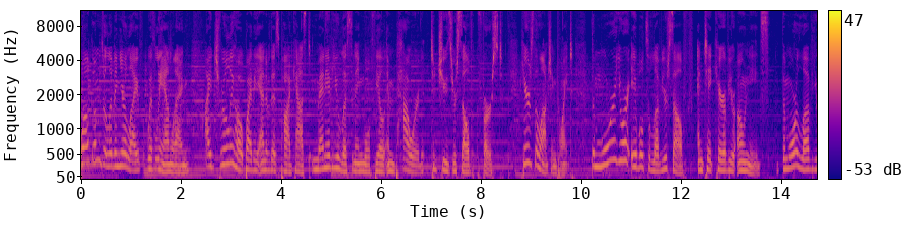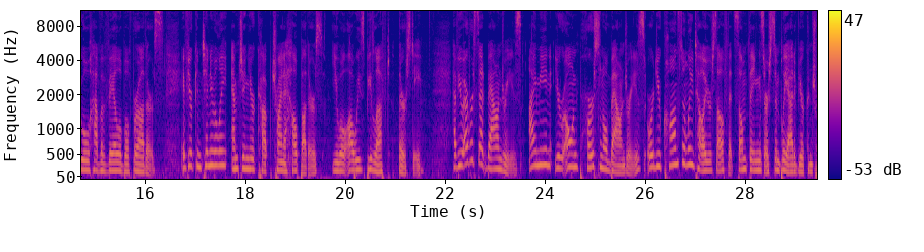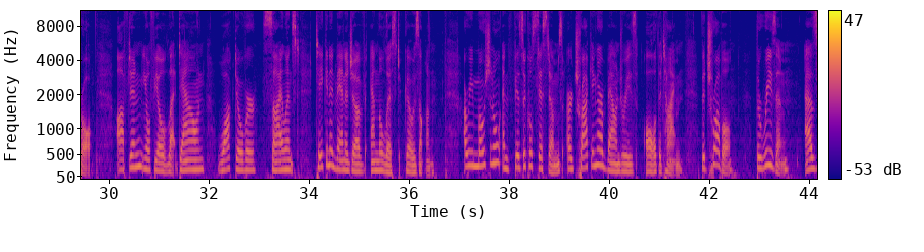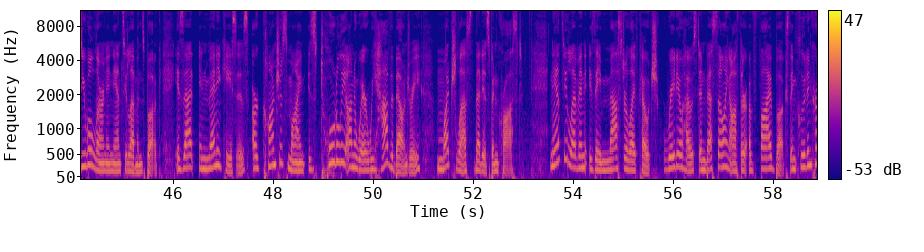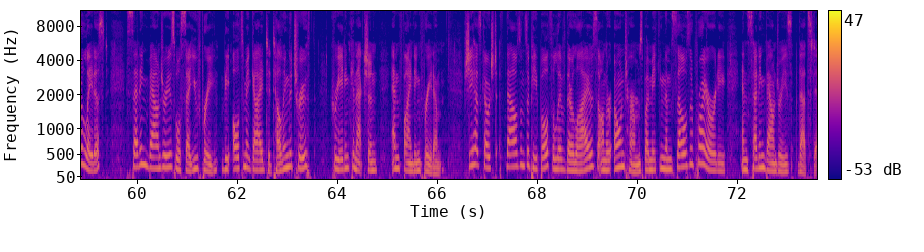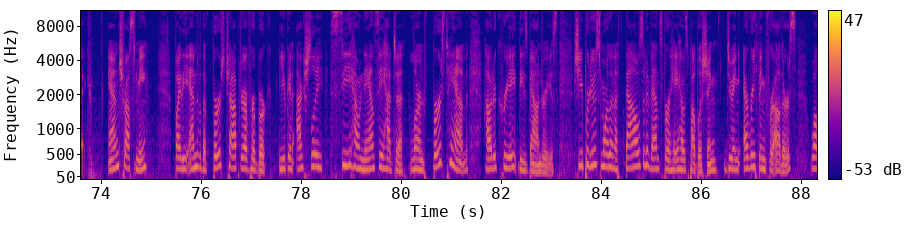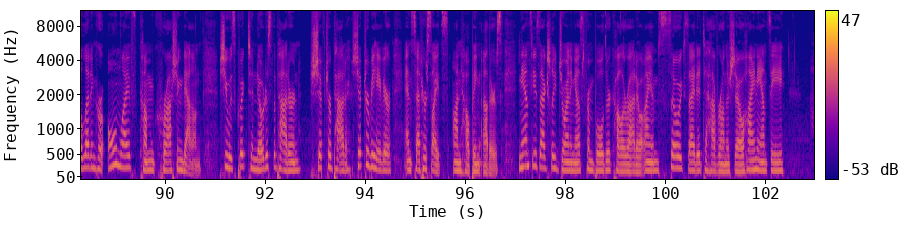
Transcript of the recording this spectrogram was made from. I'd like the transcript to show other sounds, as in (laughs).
Welcome to Living Your Life with Leanne Lang. I truly hope by the end of this podcast, many of you listening will feel empowered to choose yourself first. Here's the launching point. The more you are able to love yourself and take care of your own needs, the more love you will have available for others. If you're continually emptying your cup trying to help others, you will always be left thirsty. Have you ever set boundaries? I mean, your own personal boundaries, or do you constantly tell yourself that some things are simply out of your control? Often you'll feel let down, walked over, silenced, taken advantage of, and the list goes on. Our emotional and physical systems are tracking our boundaries all the time. The trouble, the reason, as you will learn in Nancy Levin's book, is that in many cases, our conscious mind is totally unaware we have a boundary, much less that it's been crossed. Nancy Levin is a master life coach, radio host, and best-selling author of five books, including her latest, Setting Boundaries Will Set You Free, the ultimate guide to telling the truth, creating connection, and finding freedom. She has coached thousands of people to live their lives on their own terms by making themselves a priority and setting boundaries that stick. And trust me, by the end of the first chapter of her book, you can actually see how Nancy had to learn firsthand how to create these boundaries. She produced more than a thousand events for Hay House Publishing, doing everything for others, while letting her own life come crashing down. She was quick to notice the pattern, shift her pattern, shift her behavior, and set her sights on helping others. Nancy is actually joining us from Boulder, Colorado. I am so excited to have her on the show. Hi, Nancy.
